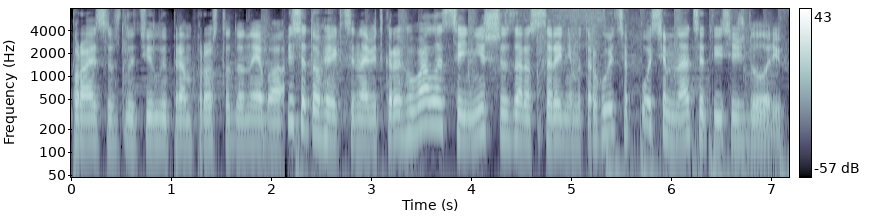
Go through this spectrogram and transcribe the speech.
прайси взлетіли прям просто до неба. Після того, як ціна відкоригувалась, цей ніж зараз в середньому торгується по 17 тисяч доларів.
